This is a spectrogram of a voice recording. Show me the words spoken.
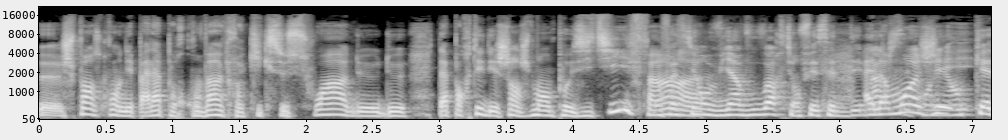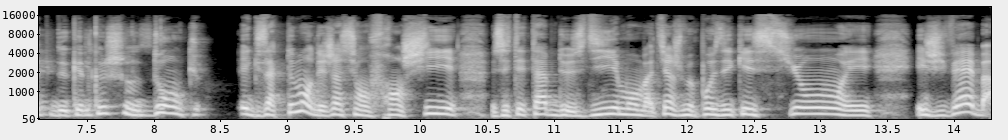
Euh, je pense qu'on n'est pas là pour convaincre qui que ce soit de de- d'apporter des changements positifs. Hein. Enfin, si on vient vous voir, si on fait cette démarche, Alors moi, j'ai- est en quête de quelque chose. Donc, exactement. Déjà, si on franchit cette étape de se dire, bon, bah, tiens, je me pose des questions et, et j'y vais, bah,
